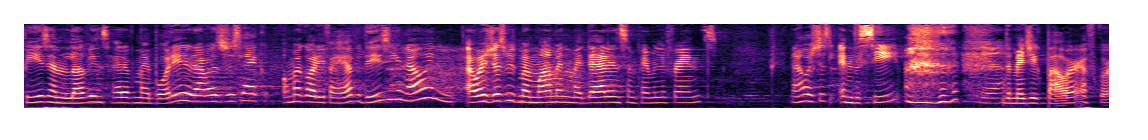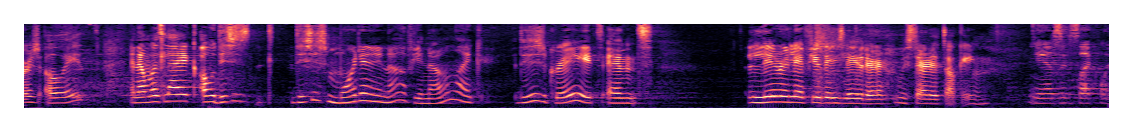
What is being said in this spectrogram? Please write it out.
peace and love inside of my body that I was just like, oh my god, if I have this, you know, and I was just with my mom and my dad and some family friends. And I was just in the sea, Yeah. the magic power, of course, always. And I was like, oh, this is this is more than enough, you know, like this is great. And literally a few days later, we started talking. Yes, exactly.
